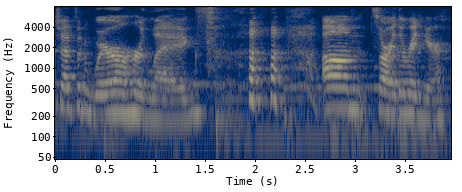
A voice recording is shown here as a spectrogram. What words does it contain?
chat said, where are her legs? um, sorry, they're right here.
